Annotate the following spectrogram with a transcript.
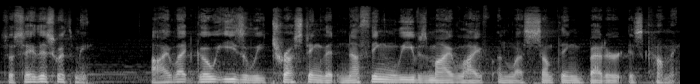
So say this with me I let go easily, trusting that nothing leaves my life unless something better is coming.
